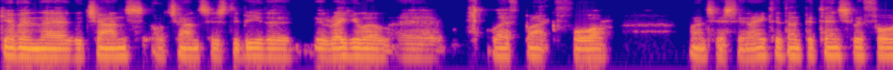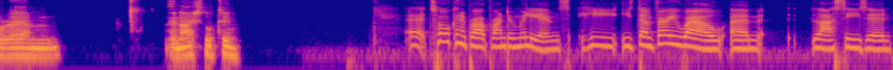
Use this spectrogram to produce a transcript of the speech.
given uh, the chance or chances to be the the regular uh, left back for Manchester United and potentially for um, the national team. Uh, talking about Brandon Williams, he he's done very well um, last season.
